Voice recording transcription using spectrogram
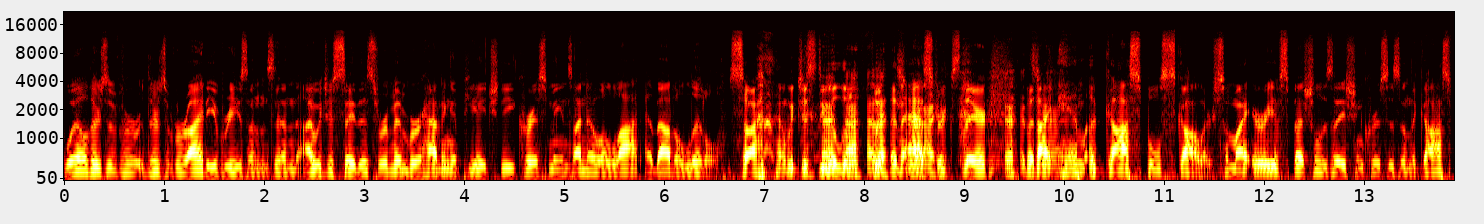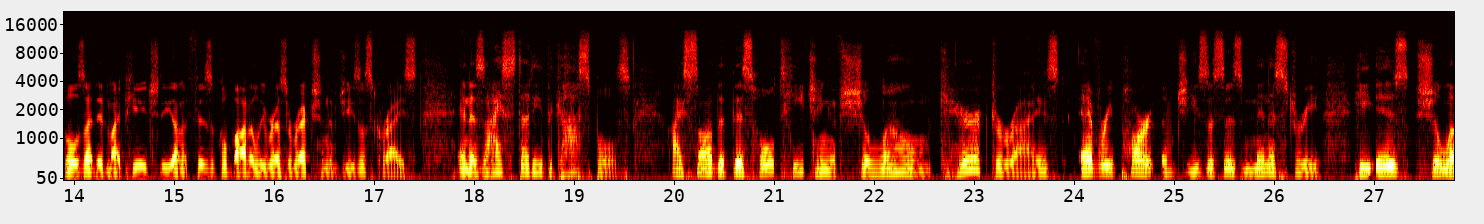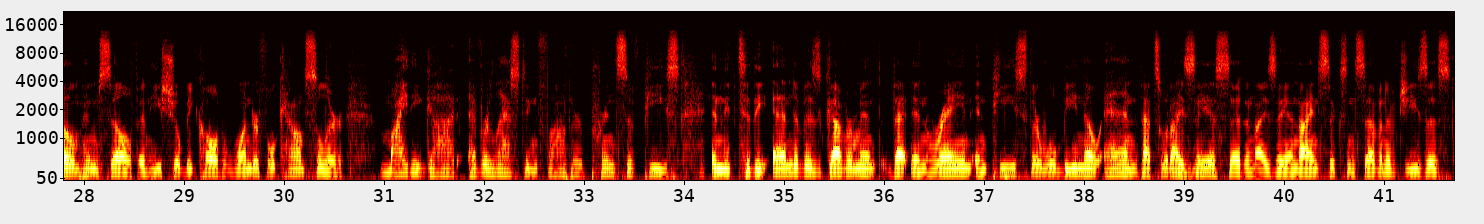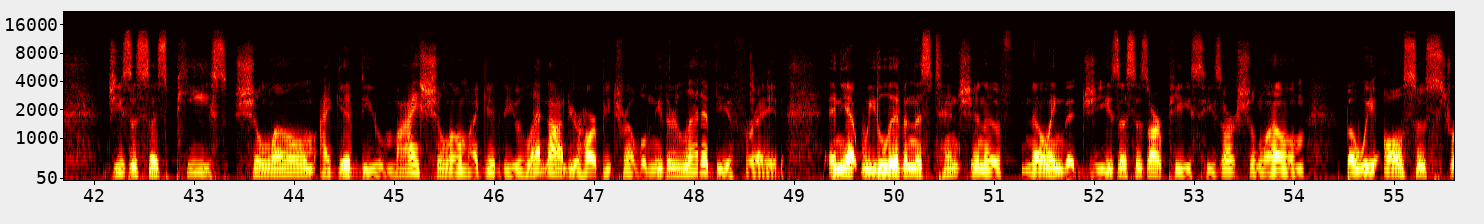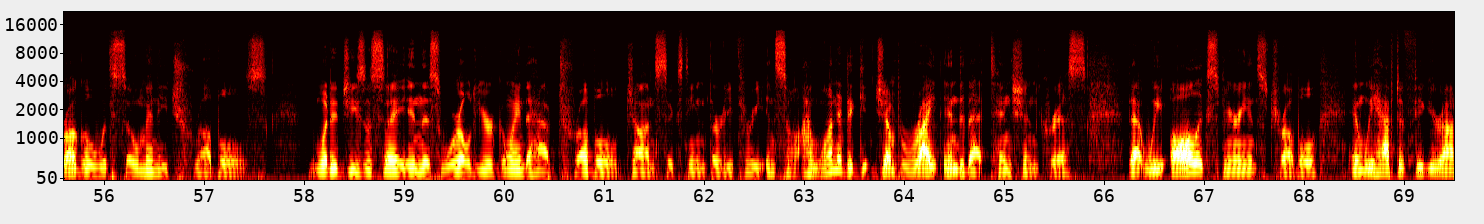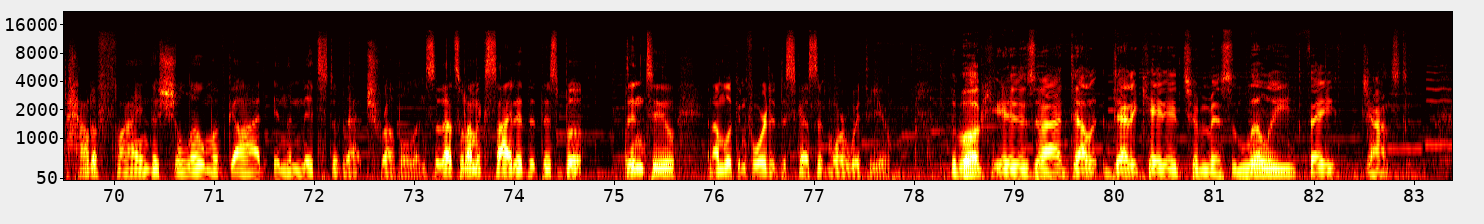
Well, there's a ver- there's a variety of reasons, and I would just say this: remember, having a PhD, Chris, means I know a lot about a little. So I, would just do a little foot, an right. asterisk there. but I right. am a gospel scholar. So my area of specialization, Chris, is in the Gospels. I did my PhD on the physical bodily resurrection of Jesus Christ, and as I studied the Gospels. I saw that this whole teaching of shalom characterized every part of Jesus' ministry. He is shalom himself, and he shall be called Wonderful Counselor, Mighty God, Everlasting Father, Prince of Peace. And the, to the end of his government, that in reign and peace there will be no end. That's what hmm. Isaiah said in Isaiah 9, 6, and 7 of Jesus. Jesus says, Peace, shalom I give to you, my shalom I give to you. Let not your heart be troubled, neither let it be afraid. And yet we live in this tension of knowing that Jesus is our peace, he's our shalom, but we also struggle with so many troubles. What did Jesus say? In this world, you're going to have trouble, John 16, 33. And so I wanted to get, jump right into that tension, Chris, that we all experience trouble, and we have to figure out how to find the shalom of God in the midst of that trouble. And so that's what I'm excited that this book into, and I'm looking forward to discuss it more with you. The book is uh, del- dedicated to Miss Lily Faith Johnston.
